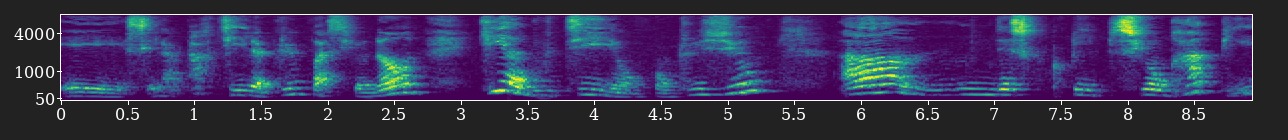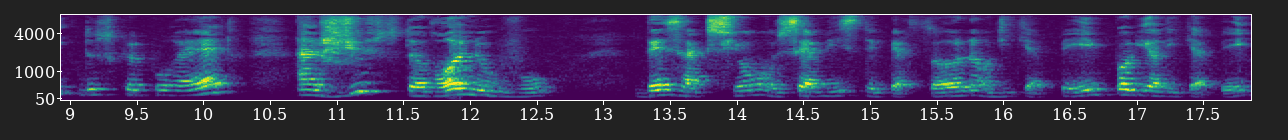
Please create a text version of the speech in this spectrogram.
Et c'est la partie la plus passionnante qui aboutit en conclusion à une description rapide de ce que pourrait être un juste renouveau des actions au service des personnes handicapées, polyhandicapées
